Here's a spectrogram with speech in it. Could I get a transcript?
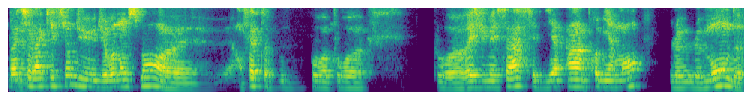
Bah, sur la question du renoncement, en fait, pour, pour, pour résumer ça, c'est de dire, un, premièrement, le, le monde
